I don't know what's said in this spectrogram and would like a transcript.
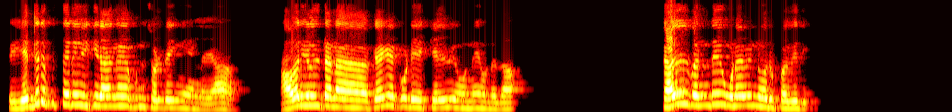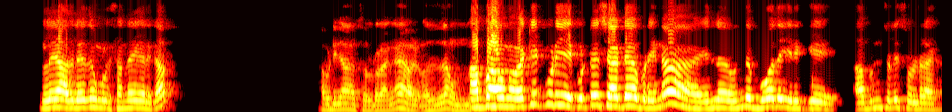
இப்ப எதிர்ப்பு தெரிவிக்கிறாங்க அப்படின்னு சொல்றீங்க இல்லையா? அவர்கள்ட்ட நான் கேட்கக்கூடிய கேள்வி ஒண்ணே ஒண்ணுதான். கல் வந்து உணவின் ஒரு பகுதி. இல்லையா? அதுல எதுவும் உங்களுக்கு சந்தேகம் இருக்கா? அப்படிதான் சொல்றாங்க. அதுதான் அப்ப அவங்க வைக்கக்கூடிய குற்றச்சாட்டு அப்படின்னா இதுல வந்து போதை இருக்கு அப்படின்னு சொல்லி சொல்றாங்க.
